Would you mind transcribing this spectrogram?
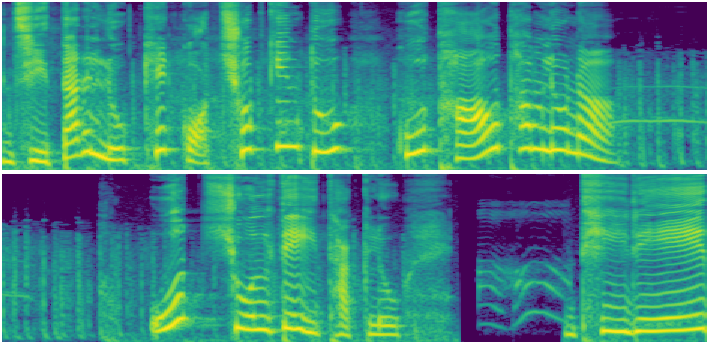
যে তার লক্ষ্যে কচ্ছপ কিন্তু কোথাও থামল না। ও চলতেই থাকল। ধীরে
